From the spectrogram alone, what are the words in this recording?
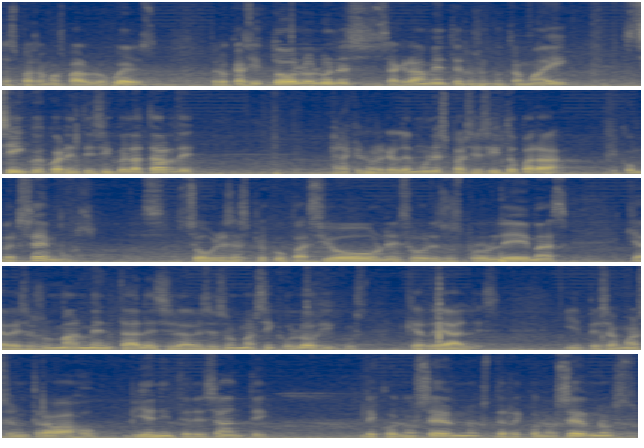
las pasamos para los jueves, pero casi todos los lunes, sagradamente, nos encontramos ahí, 5 y 45 de la tarde, para que nos regalemos un espaciecito para que conversemos sobre esas preocupaciones, sobre esos problemas, que a veces son más mentales y a veces son más psicológicos que reales. Y empezamos a hacer un trabajo bien interesante de conocernos, de reconocernos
